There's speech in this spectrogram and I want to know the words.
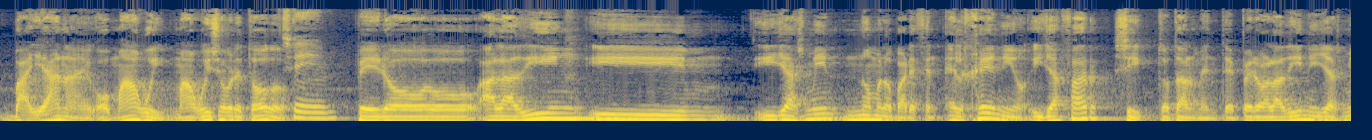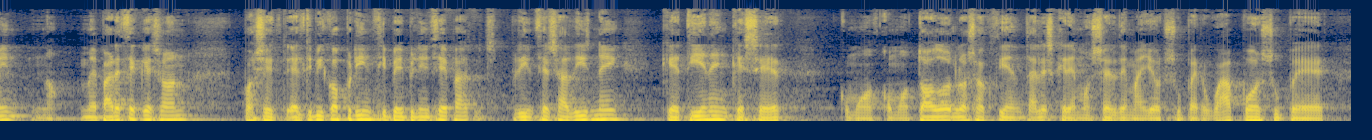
Bayana eh, o Maui, Maui sobre todo. Sí. Pero Aladdin y, y Yasmín no me lo parecen. El genio y Jafar, sí, totalmente. Pero Aladdin y Yasmín, no. Me parece que son pues el típico príncipe y princesa, princesa Disney que tienen que ser, como, como todos los occidentales queremos ser de mayor, súper guapos, súper...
